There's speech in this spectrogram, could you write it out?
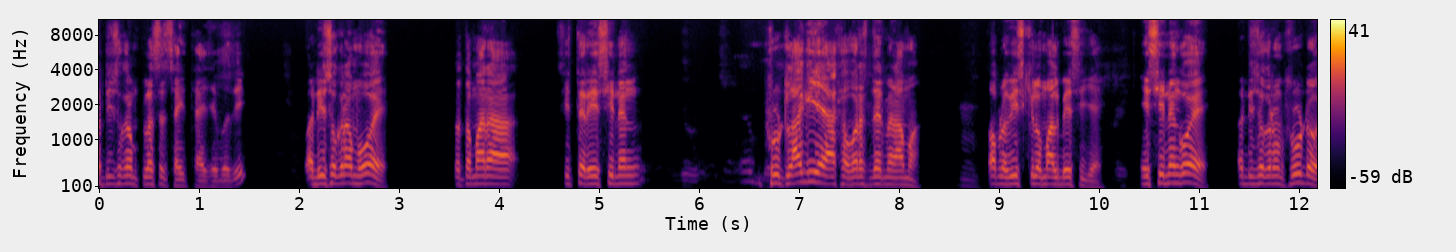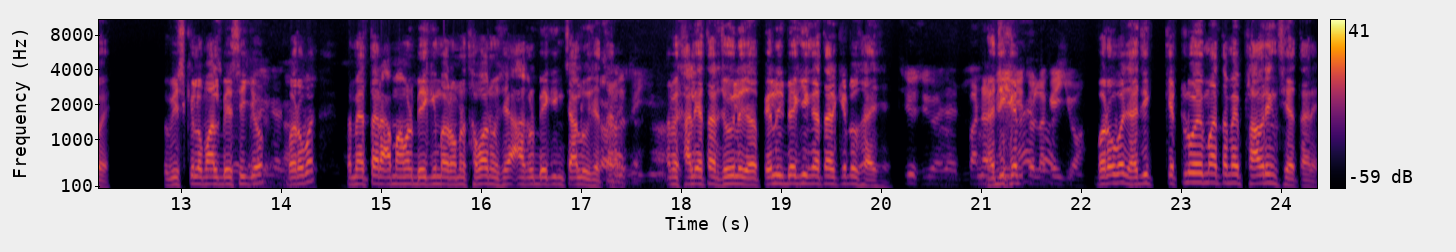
અઢીસો ગ્રામ પ્લસ જ સાઈઝ થાય છે બધી. અઢીસો ગ્રામ હોય, તો તમારા સિત્તેર એસી નંગ ફ્રૂટ લાગી જાય આખા વર્ષ દરમિયાન આમાં. તો આપણે વીસ કિલો માલ બેસી જાય. એસી નંગ હોય, અઢીસો ગ્રામ ફ્રૂટ હોય, તો વીસ કિલો માલ બેસી ગયો. બરોબર? તમે અત્યારે આમાં હમણાં બેગિંગ મારો હમણાં થવાનું છે આગળ બેગિંગ ચાલુ છે અત્યારે. તમે ખાલી અત્યારે જોઈ લેજો પેલું જ બેગિંગ અત્યારે કેટલું થાય છે? હજી બરોબર છે હજી કેટલું એમાં તમે ફ્લાવરિંગ છે અત્યારે?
